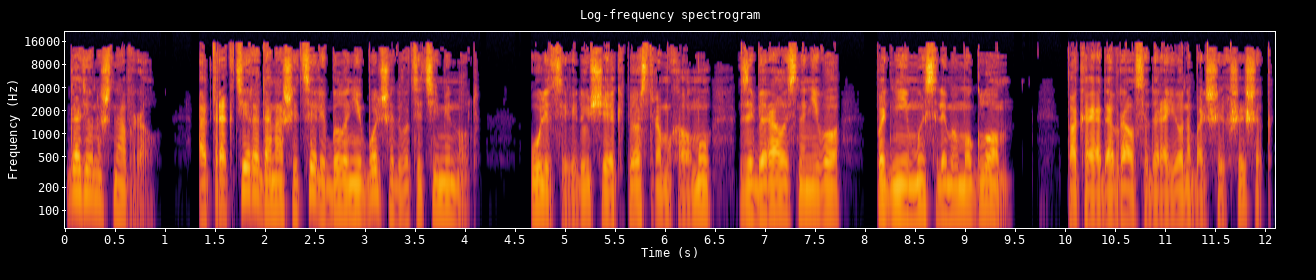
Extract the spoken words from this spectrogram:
Гаденыш наврал. От трактира до нашей цели было не больше двадцати минут. Улица, ведущая к пестрому холму, забиралась на него под немыслимым углом. Пока я добрался до района больших шишек,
